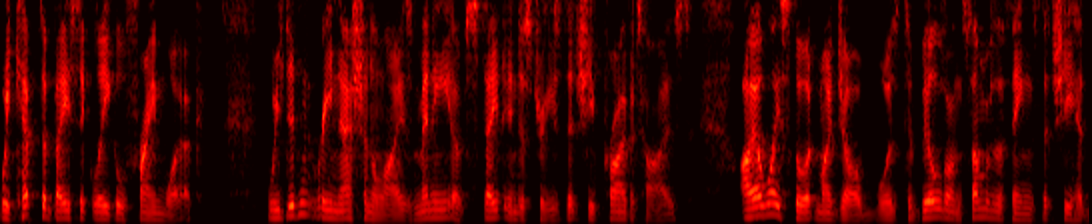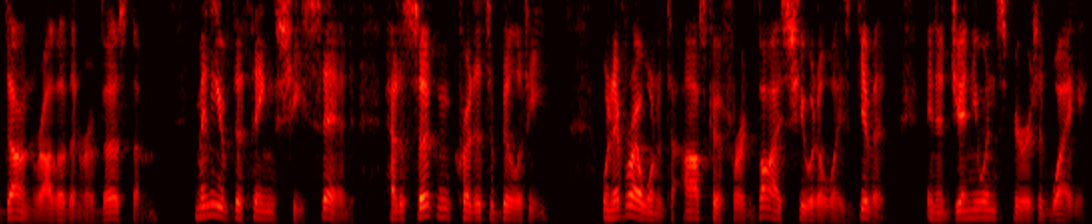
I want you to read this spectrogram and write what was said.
we kept the basic legal framework. We didn't renationalise many of state industries that she privatised. I always thought my job was to build on some of the things that she had done rather than reverse them. Many of the things she said had a certain creditability. Whenever I wanted to ask her for advice, she would always give it, in a genuine spirited way.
